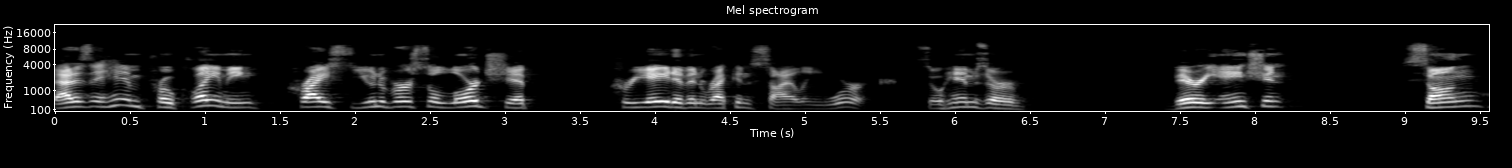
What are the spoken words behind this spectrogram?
That is a hymn proclaiming Christ's universal lordship, creative and reconciling work. So hymns are very ancient, sung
